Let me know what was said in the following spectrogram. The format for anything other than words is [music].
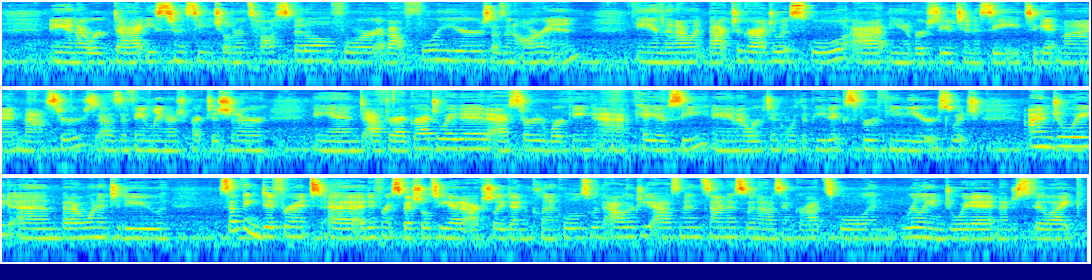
and I worked at East Tennessee Children's Hospital for about four years as an RN. And then I went back to graduate school at the University of Tennessee to get my master's as a family nurse practitioner. And after I graduated, I started working at KOC and I worked in orthopedics for a few years, which I enjoyed, um, but I wanted to do something different, uh, a different specialty. I'd actually done clinicals with allergy, asthma, and sinus when I was in grad school and really enjoyed it. And I just feel like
